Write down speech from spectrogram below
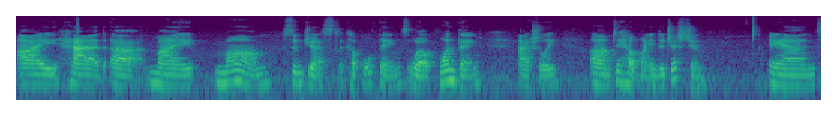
I had uh, my mom suggest a couple things. Well, one thing actually um, to help my indigestion. And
